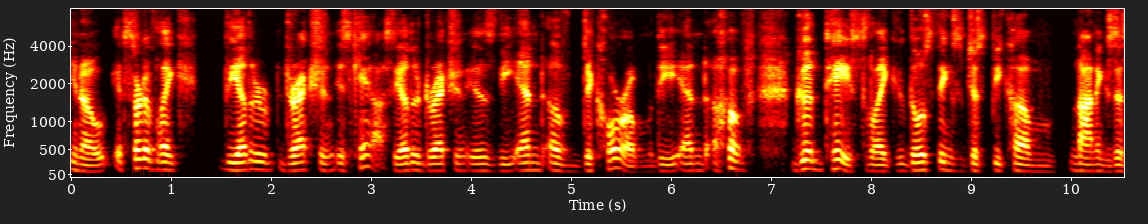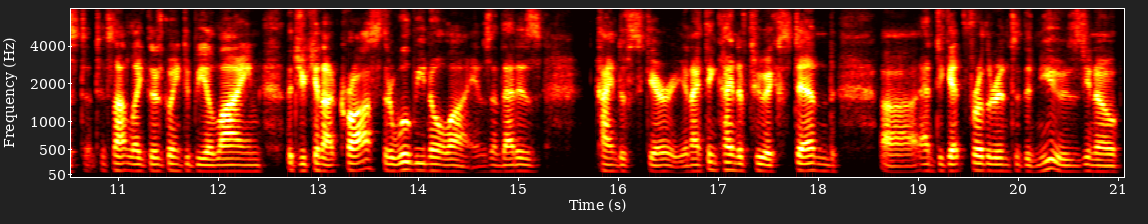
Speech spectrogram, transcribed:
you know, it's sort of like the other direction is chaos. The other direction is the end of decorum, the end of good taste. Like those things just become non existent. It's not like there's going to be a line that you cannot cross. There will be no lines. And that is kind of scary. And I think, kind of to extend uh, and to get further into the news, you know,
